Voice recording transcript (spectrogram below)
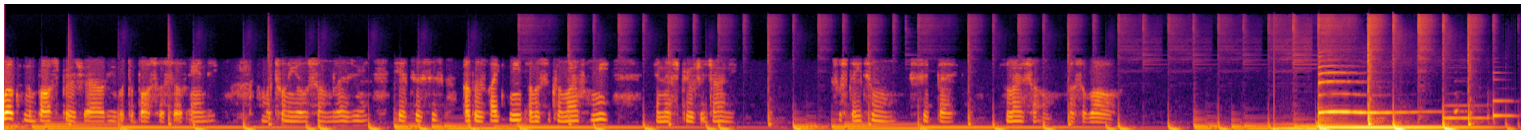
Welcome to Boss Spirituality with the boss herself, Andy. I'm a 20 year old son lesbian here to assist others like me, others who can learn from me in their spiritual journey. So stay tuned, sit back, learn something. Let's evolve.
